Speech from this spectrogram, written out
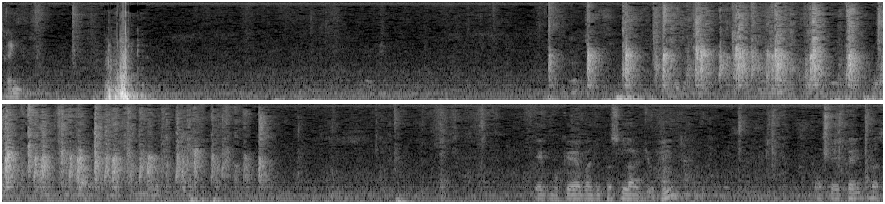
થેન્ક યુ બુકે આ બાજુ પછી લાવજો હમ? કંઈ બસ.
